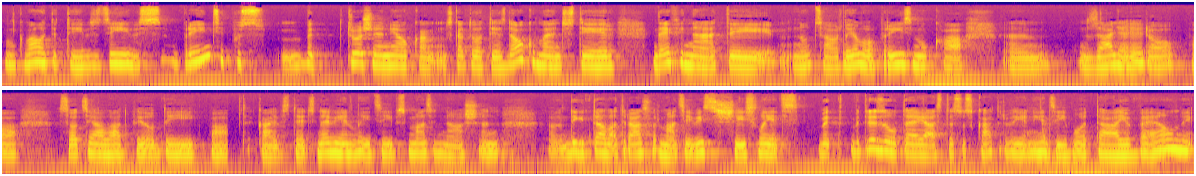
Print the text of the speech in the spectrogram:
kvalitatīvas dzīves principus, bet droši vien jau, ka skatoties dokumentus, tie ir definēti nu, caur lielo prizmu, kā um, zaļa Eiropa, sociālā atbildība, kā jau es teicu, nevienlīdzības mazināšana, digitālā transformācija, visas šīs lietas. Bet, bet rezultējās tas uz katru vienu iedzīvotāju vēlmi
